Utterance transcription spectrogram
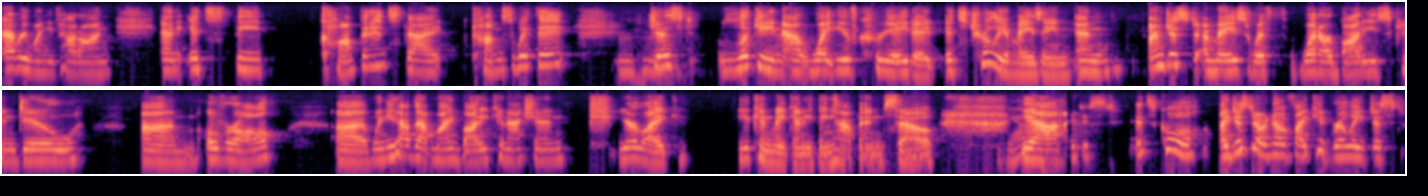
everyone you've had on. And it's the confidence that comes with it. Mm-hmm. Just looking at what you've created, it's truly amazing. And I'm just amazed with what our bodies can do um, overall. Uh, when you have that mind body connection, you're like, you can make anything happen. So yeah. yeah, I just it's cool. I just don't know if I could really just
